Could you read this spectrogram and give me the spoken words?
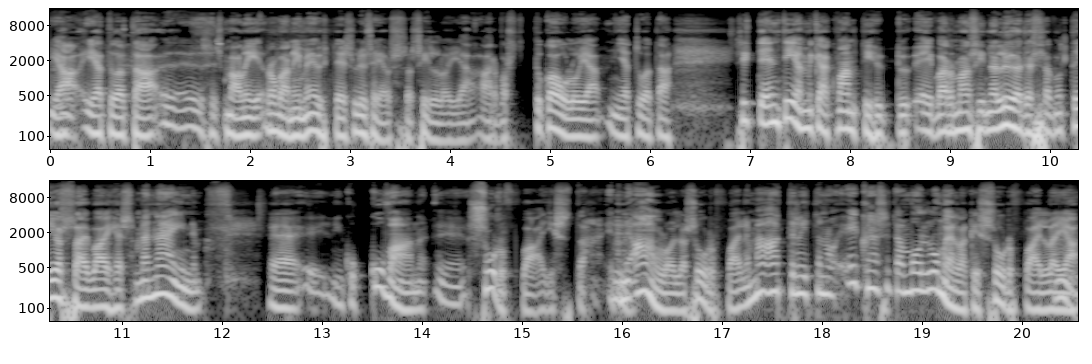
Ja, mm. ja tuota, siis mä olin Rovaniemen yhteislyseossa silloin ja arvostettu koulu ja, ja tuota, sitten en tiedä mikä kvanttihyppy, ei varmaan siinä lyödessä, mutta jossain vaiheessa mä näin niin kuin kuvan surffaajista, että mm. ne aalloilla surffailee. Mä ajattelin, että no eiköhän sitä voi lumellakin surffailla. Mm. Ja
